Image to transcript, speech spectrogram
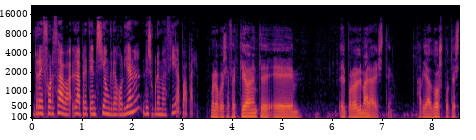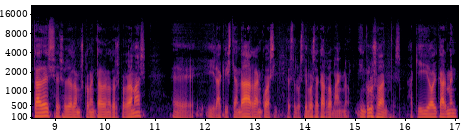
reforzaba la pretensión gregoriana de supremacía papal. Bueno, pues efectivamente eh, el problema era este. Había dos potestades, eso ya lo hemos comentado en otros programas, eh, y la cristiandad arrancó así, desde los tiempos de Carlomagno, incluso antes. Aquí hoy Carmen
